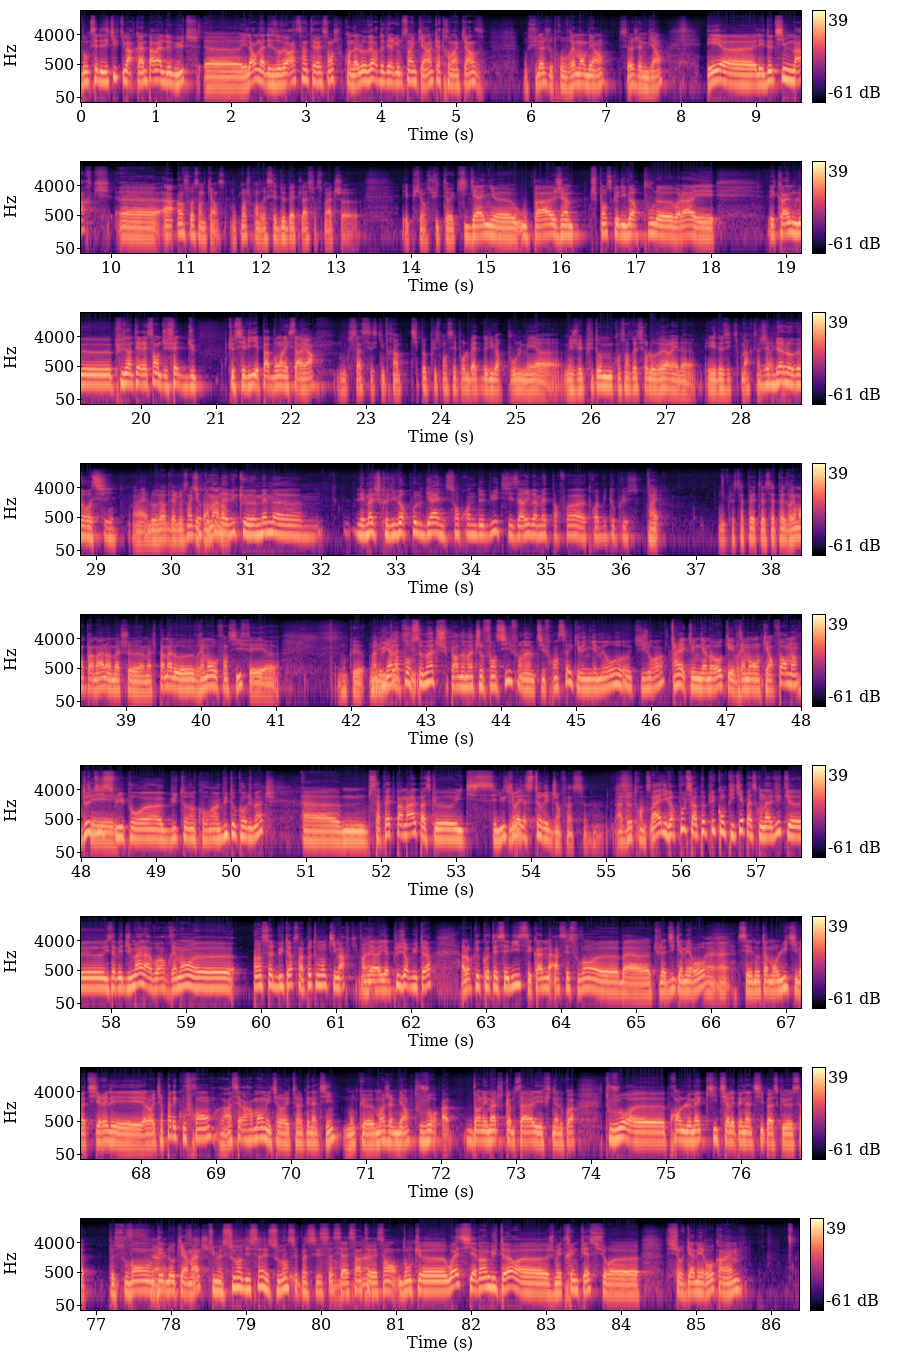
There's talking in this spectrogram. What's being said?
Donc c'est des équipes qui marquent quand même pas mal de buts. Euh, et là, on a des overs assez intéressants. Je trouve qu'on a l'over 2,5 qui est à 1,95. Donc celui-là, je le trouve vraiment bien. Ça, j'aime bien. Et euh, les deux teams marquent euh, à 1,75. Donc moi, je prendrais ces deux bêtes-là sur ce match. euh, et puis ensuite, qui gagne ou pas. Un- je pense que Liverpool voilà, est, est quand même le plus intéressant du fait du, que Séville est pas bon à l'extérieur. Donc ça, c'est ce qui me ferait un petit peu plus penser pour le bet de Liverpool. Mais, euh, mais je vais plutôt me concentrer sur l'over et, le- et les deux équipes marquent. J'aime bien l'over aussi. Ouais, l'over 2,5 est pas mal. qu'on a hein. vu que même euh, les matchs que Liverpool gagne sans prendre de but, ils arrivent à mettre parfois 3 buts ou plus. Donc ça peut être, ça peut être vraiment pas mal, un match, un match pas mal, euh, vraiment offensif et euh, donc euh, on Un est bien buteur pour là-dessus. ce match, tu parles d'un match offensif, on a un petit français, Kevin Gamero, euh, qui jouera. Ouais, Kevin Gamero qui est vraiment qui est en forme. hein, 2-10 qui est- lui pour euh, but, un, cours- un but au cours du match. Ça peut être pas mal parce que c'est lui Sinon, qui il y a Sturridge en face, à 2,35. Ouais, Liverpool c'est un peu plus compliqué parce qu'on a vu qu'ils avaient du mal à avoir vraiment un seul buteur. C'est un peu tout le monde qui marque. Enfin, il y a- Ouais. il y, a plusieurs buteurs. Alors que côté Séville, c'est quand même assez souvent, euh, bah, tu l'as dit, Gamero. Ouais, ouais. C'est notamment lui qui va tirer les. Alors, il tire pas les coups francs, assez rarement, mais il tire, il tire les pénalties. Donc, euh, moi, j'aime bien, toujours ah, dans les matchs comme ça, les finales ou quoi, toujours euh, prendre le mec qui tire les pénalties parce que ça peut souvent débloquer un match. Tu m'as souvent dit ça et souvent c'est passé. Ça, ça. c'est assez intéressant. Donc, ouais, s'il y avait un buteur, je mettrais une pièce sur, sur Gamero quand même.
